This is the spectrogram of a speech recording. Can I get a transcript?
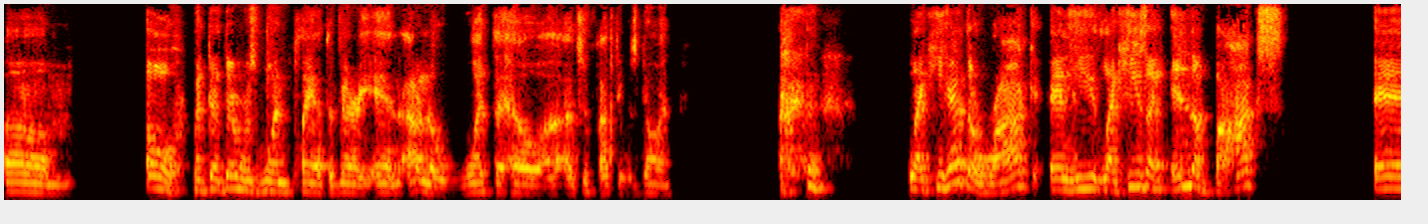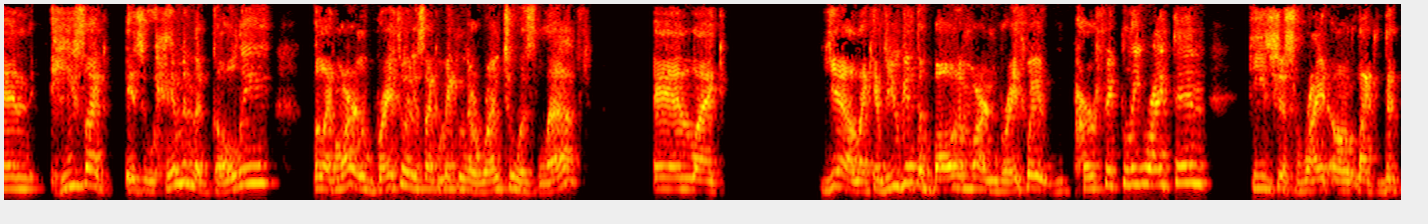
Um, oh, but there, there was one play at the very end. I don't know what the hell uh, Ansu Fati was doing. like he had the rock, and he like he's like in the box, and he's like it's him and the goalie, but like Martin Braithwaite is like making a run to his left, and like yeah, like if you get the ball to Martin Braithwaite perfectly right then, he's just right on like the,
